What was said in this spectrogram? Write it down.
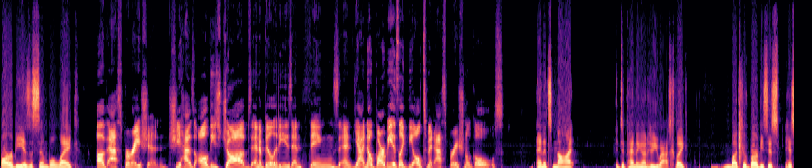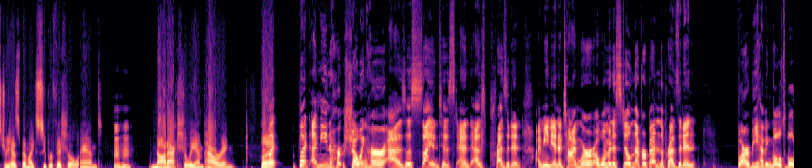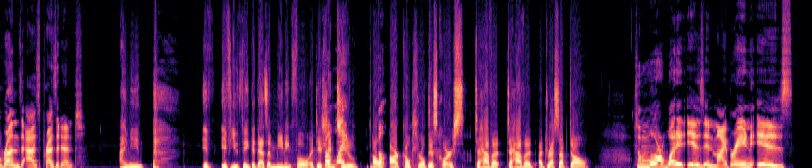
Barbie is a symbol like of aspiration. She has all these jobs and abilities and things. And yeah, no, Barbie is like the ultimate aspirational goals. and it's not depending on who you ask like much of barbie's his- history has been like superficial and not actually empowering but, But but I mean her showing her as a scientist and as president. I mean in a time where a woman has still never been the president, Barbie having multiple runs as president. i mean if if you think that that's a meaningful addition like, to all, but- our cultural discourse to have a to have a, a dress up doll So more what it is in my brain is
